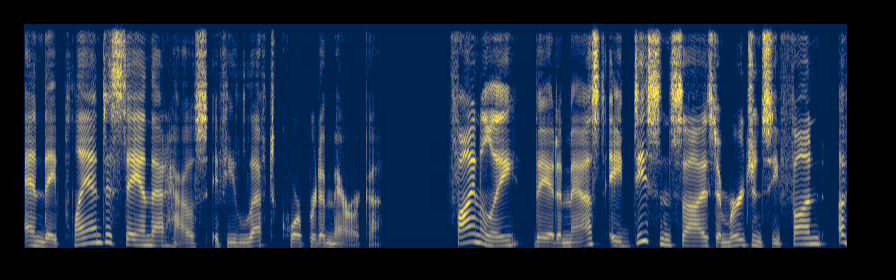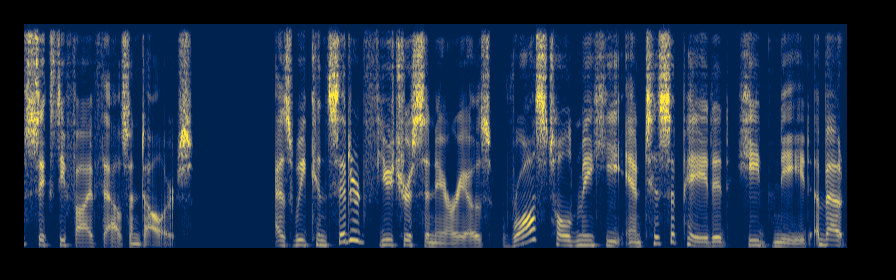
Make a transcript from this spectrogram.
And they planned to stay in that house if he left corporate America. Finally, they had amassed a decent sized emergency fund of $65,000. As we considered future scenarios, Ross told me he anticipated he'd need about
